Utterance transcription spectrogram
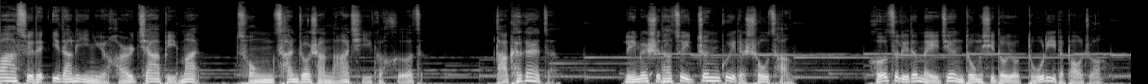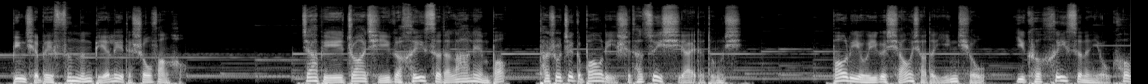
八岁的意大利女孩加比曼从餐桌上拿起一个盒子，打开盖子，里面是她最珍贵的收藏。盒子里的每件东西都有独立的包装，并且被分门别类的收放好。加比抓起一个黑色的拉链包，他说：“这个包里是他最喜爱的东西。包里有一个小小的银球，一颗黑色的纽扣，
